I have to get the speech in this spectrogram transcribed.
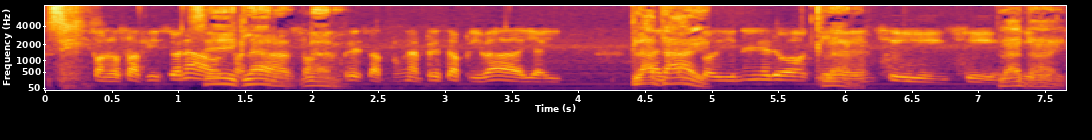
son los aficionados. Sí, claro, son Una, empresa, privada y hay Plata hay. dinero que, sí, sí. Plata hay,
